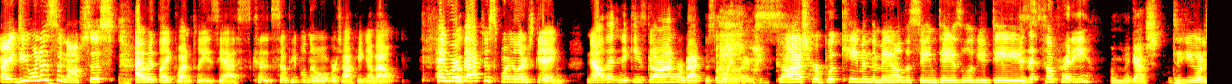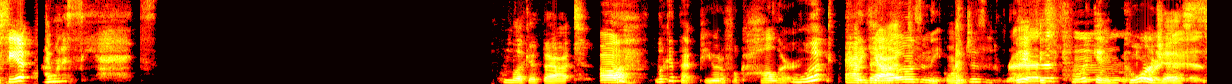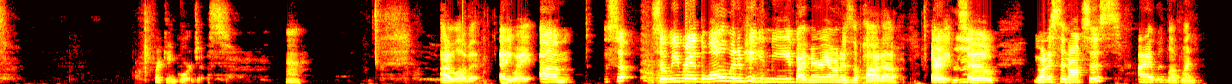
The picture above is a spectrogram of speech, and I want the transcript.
All right. Do you want a synopsis? I would like one, please. Yes, because so people know what we're talking about. Hey, we're Okay. back to spoilers, gang. Now that Nikki's gone, we're back to Oh my spoilers. gosh, her book came in the mail the same day as Olivia Days. Is it so pretty? Oh my gosh. Did you want to see it? I want to see it. Look at that. Oh, look at that beautiful color. Look at the that. yellows and the oranges and the reds. It is freaking Mm, gorgeous. Freaking gorgeous. Mm. I love it. Anyway, um, so so we read The Wall of Winnipeg and Me by Mariana Zapata. All right, Mhm. so you want a synopsis? I would love one.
